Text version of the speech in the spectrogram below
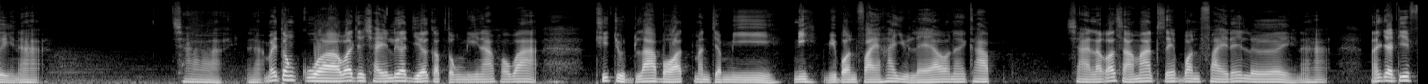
ยนะฮะใช่นะไม่ต้องกลัวว่าจะใช้เลือดเยอะกับตรงนี้นะ เพราะว่าที่จุดล่าบอสมันจะมีนี่มีบอลไฟให้อยู่แล้วนะครับ ใช่แล้วก็สามารถเซฟบอลไฟได้เลยนะฮะหลังจากที่เซ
